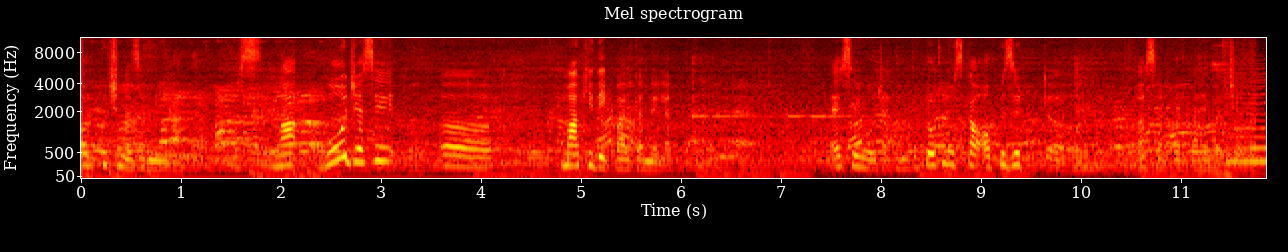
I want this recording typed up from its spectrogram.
और कुछ नज़र नहीं आता। बस माँ वो जैसे माँ की देखभाल करने लगता है। ऐसे हो जाता है। मतलब टोटल उसका ऑपोजिट असर पड़ता है बच्चे पर।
